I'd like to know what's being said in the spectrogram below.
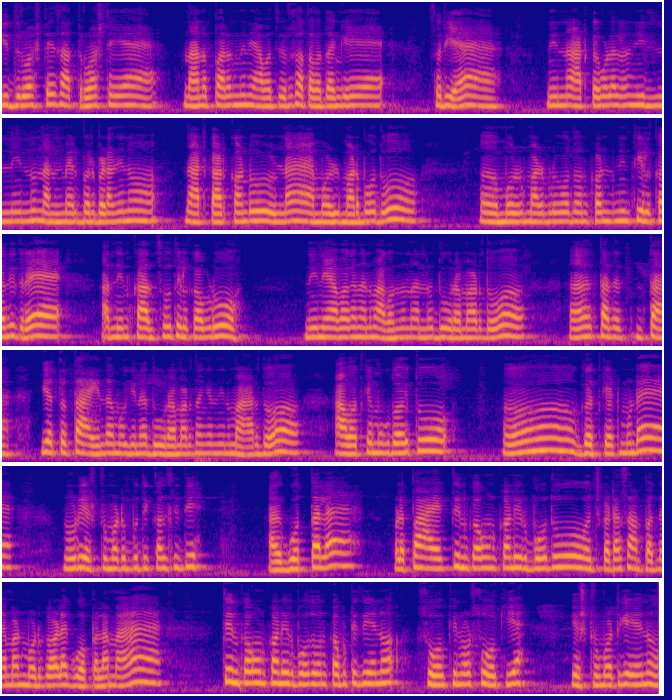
ಇದ್ರು ಅಷ್ಟೇ, ಸತ್ರು ಅಷ್ಟೇ. ನಾನು ಪರ ನೀನು ಯಾವತ್ತಿದ್ರು ಸತ್ತೋದಂಗೆ ಸರಿಯಾ? ನಿನ್ನ ನಾಟಕಗಳೆಲ್ಲ ನಿನ್ನ ನೀನು, ನನ್ನ ಮೇಲೆ ಬರಬೇಡ ನೀನು. ನಾಟಕ ಆಡ್ಕೊಂಡು ಇವ್ಳನ್ನ ಮುಳ್ಳು ಮಾಡ್ಬೋದು. ಮುಳ್ಳು ಮಾಡ್ಬಿಡ್ಬೋದು ಅಂದ್ಕೊಂಡು ನೀನು ತಿಳ್ಕೊಂಡಿದ್ರೆ ಅದು ನಿನ್ನ ಕನಸು ತಿಳ್ಕೊಬಿಡು. ನೀನು ಯಾವಾಗ ನನ್ನ ಮಗನ ನನ್ನ ದೂರ ಮಾಡ್ದು? ತಲೆ, ತ, ಎತ್ತು ತಾಯಿಂದ ಮುಗಿನ ದೂರ ಮಾಡ್ದಂಗೆ ನೀನು ಮಾಡ್ದು? ಆವತ್ತಿಗೆ ಮುಗ್ದೋಯ್ತು. ಹ್ಞೂ ಗದ್ಗೆಟ್ ಮುಂಡೆ. ನೋಡಿ ಎಷ್ಟು ಮಾಡಿ ಬುದ್ಧಿ ಕಲ್ತಿದ್ದಿ. ಅದು ಗೊತ್ತಲ್ಲ ಒಳ್ಳೆ ತಿನ್ಕ ತಿನ್ಕೊ ಉಣ್ಕೊಂಡಿರ್ಬೋದು ಹೊಚ್ಕಟ ಸಂಪಾದನೆ ಮಾಡಿ ಮುಡ್ಗೊಳೆ ಗೋಪಲಮ್ಮ. ತಿನ್ಕೊ ಉಣ್ಕೊಂಡಿರ್ಬೋದು ಅನ್ಕೊಬಿಟ್ಟಿದ್ದೇನೋ. ಸೋಕಿ ನೋಡಿ ಸೋಕಿಯ. ಎಷ್ಟು ಮಟ್ಟಿಗೆ ಏನು?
